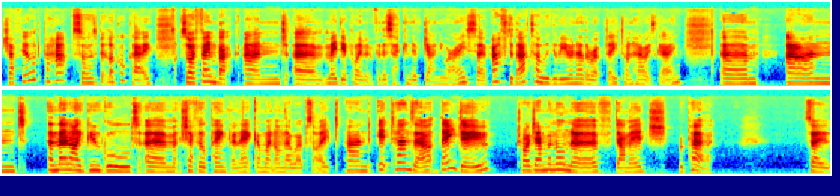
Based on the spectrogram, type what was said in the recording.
Sheffield, perhaps. So I was a bit like, okay. So I phoned back and um, made the appointment for the 2nd of January. So after that, I will give you another update on how it's going. Um, and and then I googled um, Sheffield Pain Clinic and went on their website, and it turns out they do trigeminal nerve damage repair. So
